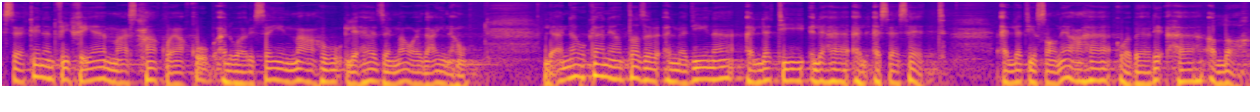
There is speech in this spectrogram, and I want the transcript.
ساكنا في خيام مع إسحاق ويعقوب الوارثين معه لهذا الموعد عينه. لأنه كان ينتظر المدينة التي لها الأساسات التي صانعها وبارئها الله.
